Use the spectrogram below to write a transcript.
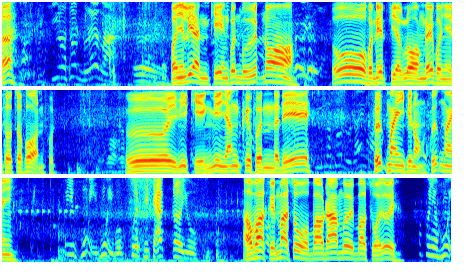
ฮะพอยู่ได้ว่ะเออพอจะเลียนเข่งเพิ่นบูดเนาะ โอ้เพิ่นเฮ็ดเพียกรองได้พอใหญ่ทศพรพุ่นเอ้ยมีเข่งมีหยังคือเพิ่นน่ะเด้ฝึกใหม่พี่น้องฝึกใหม่ปุญญาหุ่ยหุ่ยบ่เปิดที่จักก็อยู่เอาว่าขึ้นมาโซ่เบาวดามเอ้ยเบาวสวยเอ้ยปุญญาหุ่ย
